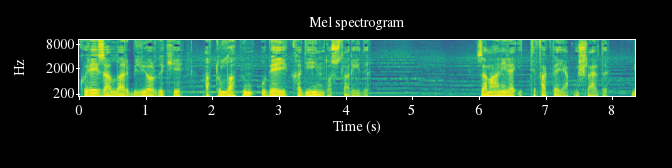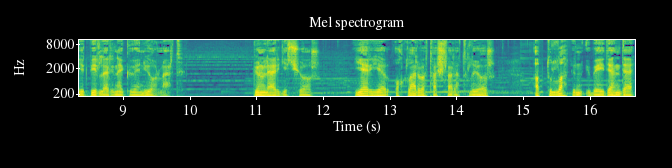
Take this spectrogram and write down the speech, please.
Kureyzallar biliyordu ki Abdullah bin Ubey kadim dostlarıydı. Zamanıyla ittifak da yapmışlardı. Birbirlerine güveniyorlardı. Günler geçiyor, yer yer oklar ve taşlar atılıyor, Abdullah bin Übey'den de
